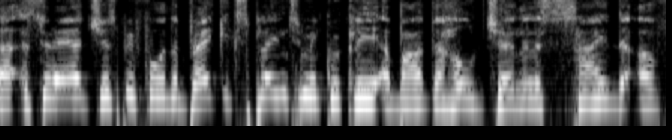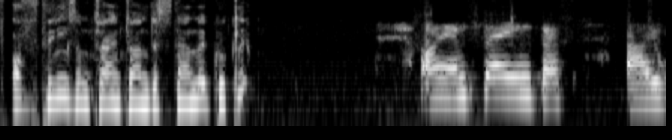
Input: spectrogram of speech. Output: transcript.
Uh, Soraya, just before the break, explain to me quickly about the whole journalist side of, of things. I'm trying to understand that quickly. I am saying that I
